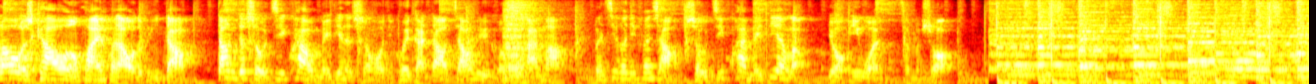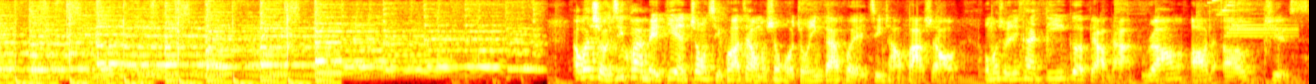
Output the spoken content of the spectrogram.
Hello，我是 Calvin，欢迎回到我的频道。当你的手机快要没电的时候，你会感到焦虑和不安吗？本期和你分享手机快没电了，用英文怎么说？OK，手机快没电这种情况在我们生活中应该会经常发生哦。我们首先看第一个表达，run out of juice。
